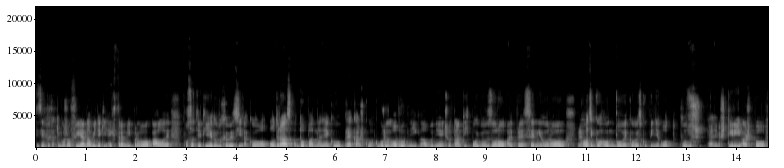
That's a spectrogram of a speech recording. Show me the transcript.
síce je to taký možno friarnový nejaký extrémny prvok, ale v podstate tie jednoduché veci ako odraz a dopad na nejakú prekážku, ako už len obrubník alebo niečo, tam tých pohybových vzorov aj pre seniorov, pre hocikoho vo vekovej skupine od plus ja neviem, 4 až po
